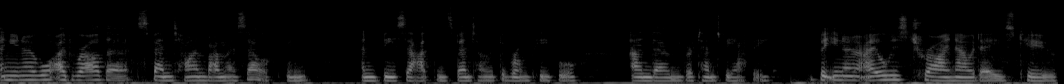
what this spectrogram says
and you know what? I'd rather spend time by myself and and be sad than spend time with the wrong people and um, pretend to be happy. But you know, I always try nowadays to,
